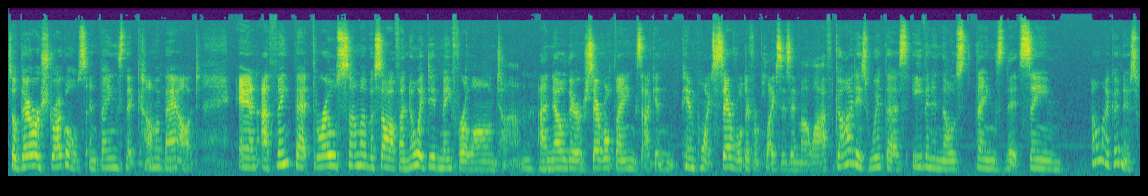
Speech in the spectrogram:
So there are struggles and things that come about. And I think that throws some of us off. I know it did me for a long time. Mm-hmm. I know there are several things, I can pinpoint several different places in my life. God is with us even in those things that seem, oh my goodness,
